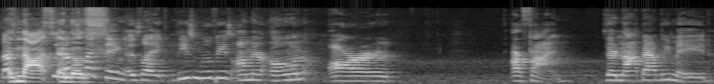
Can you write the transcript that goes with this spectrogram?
that's, and that so and that's those my thing is like these movies on their own are are fine. They're not badly made.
